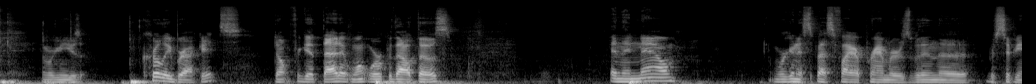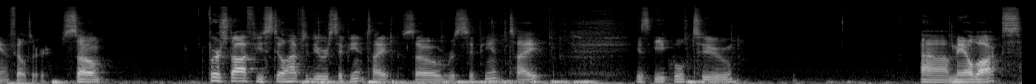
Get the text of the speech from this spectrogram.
and we're going to use curly brackets. Don't forget that, it won't work without those. And then now we're going to specify our parameters within the recipient filter. So first off, you still have to do recipient type. So recipient type is equal to uh, mailbox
